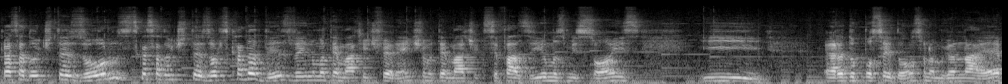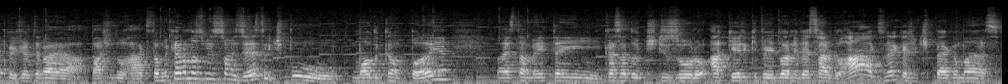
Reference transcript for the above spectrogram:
Caçador de tesouros, caçador de tesouros cada vez vem numa temática diferente, uma temática que você fazia umas missões e era do Poseidon, se não me engano, na época, já teve a parte do Hacks também, que eram umas missões extras, tipo modo campanha mas também tem Caçador de Tesouro, aquele que veio do aniversário do Hags, né? Que a gente pega umas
